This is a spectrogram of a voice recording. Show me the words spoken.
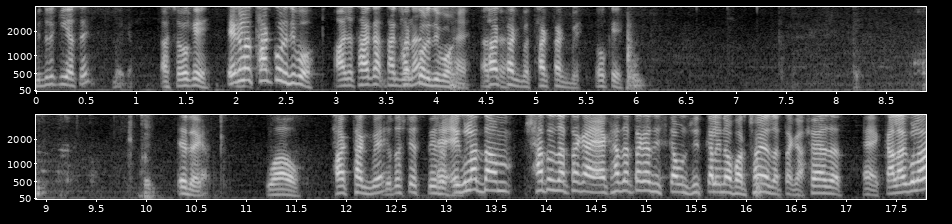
ভিতরে কি আছে? আচ্ছা ওকে এগুলো থাক করে দিব। আচ্ছা থাক থাকবে থাক করে দিব হ্যাঁ থাক আচ্ছা। থাকবে থাক থাকবে। ওকে এ দেখেন। ওয়াও থাক থাকবে। যথেষ্ট স্পেস হ্যাঁ, আছে। এগুলার দাম সাত হাজার টাকা এক হাজার টাকা ডিসকাউন্ট শীতকালীন অফার ছয় হাজার টাকা। ছয় হাজার। হ্যাঁ কালারগুলা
